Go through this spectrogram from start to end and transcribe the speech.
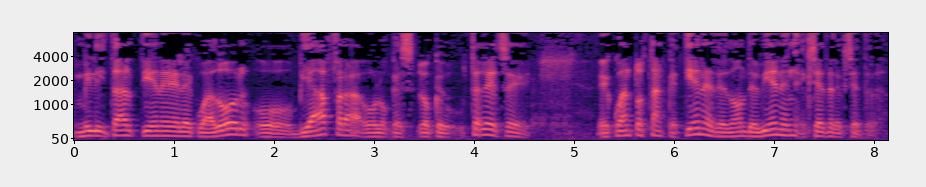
militar tiene el Ecuador o Biafra o lo que, lo que ustedes se... Eh, cuántos tanques tiene, de dónde vienen, etcétera, etcétera.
